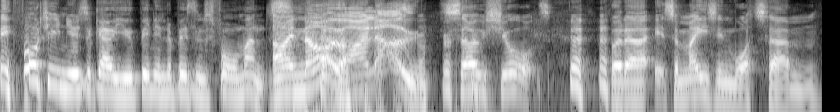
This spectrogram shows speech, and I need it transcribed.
I mean? 14 years ago, you've been in the business four months. I know, I know. So short, but uh, it's amazing what um,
